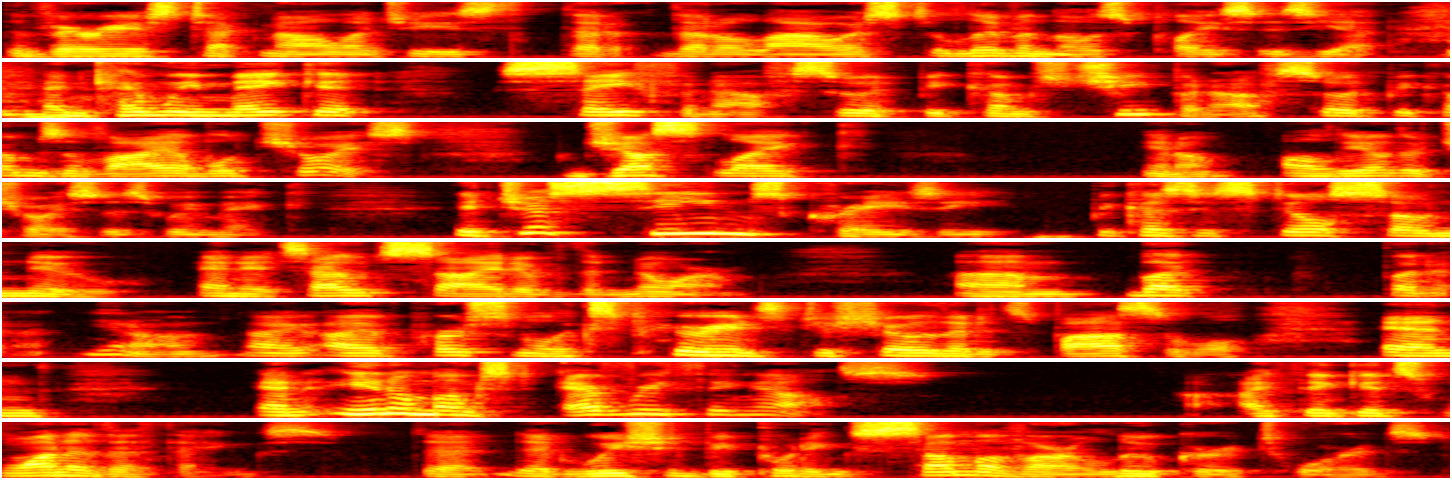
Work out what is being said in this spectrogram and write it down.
the various technologies that, that allow us to live in those places yet? And can we make it safe enough so it becomes cheap enough so it becomes a viable choice, just like you know all the other choices we make it just seems crazy because it's still so new and it's outside of the norm um, but but you know I, I, have personal experience to show that it's possible and and in amongst everything else i think it's one of the things that, that we should be putting some of our lucre towards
